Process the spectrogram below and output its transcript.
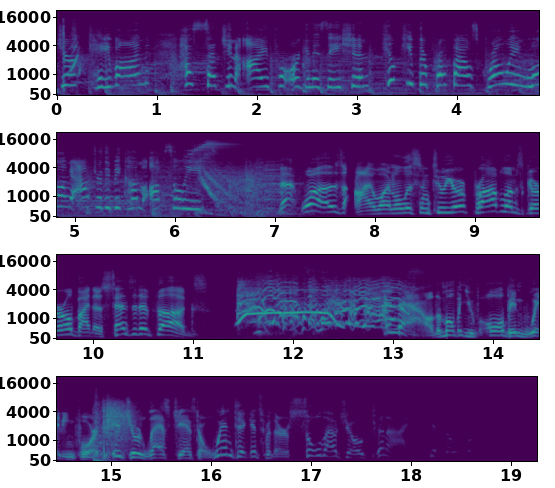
manager, Kayvon, has such an eye for organization. He'll keep their profiles growing long after they become obsolete. That was I Want to Listen to Your Problems, Girl by the Sensitive Thugs. And now, the moment you've all been waiting for. It's your last chance to win tickets for their sold out show tonight. Get those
